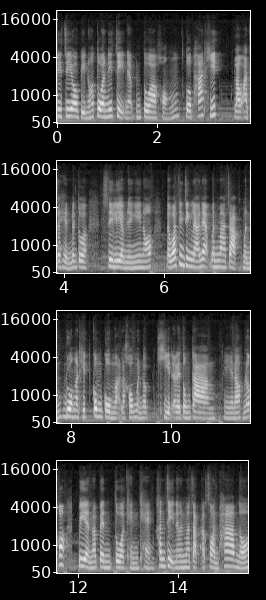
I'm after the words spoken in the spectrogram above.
นิจิโยบิเนาะตัวนิจิเนี่ยเป็นตัวของตัวพระอาทิตย์เราอาจจะเห็นเป็นตัวสี่เหลี่ยมอย่างนี้เนาะ แต่ว่าจริง ๆ แล้วเนี่ยมันมาจากเหมือนดวงอาทิตย์กลมๆอะ่ะ แล้วเขาเหมือนแบบขีดอะไรตรงกลางอย่างเงี้ยเนาะ แล้วก็เปลี่ยนมาเป็นตัวแข็งๆ คันจิเนี่ยมันมาจากอักษรภาพเนาะ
